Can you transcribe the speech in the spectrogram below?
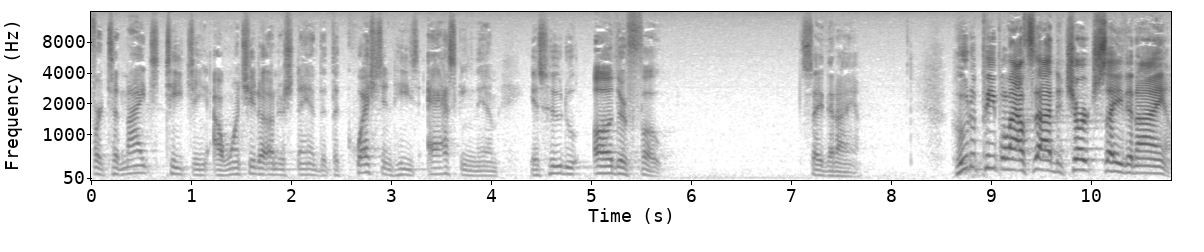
for tonight's teaching, I want you to understand that the question he's asking them is who do other folk say that I am? Who do people outside the church say that I am?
